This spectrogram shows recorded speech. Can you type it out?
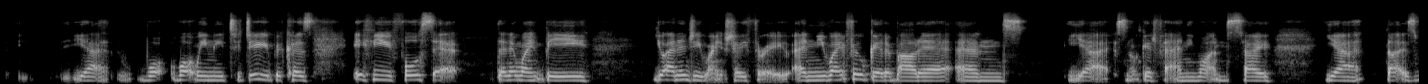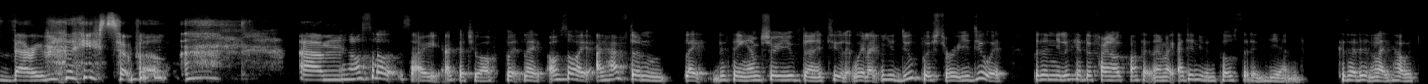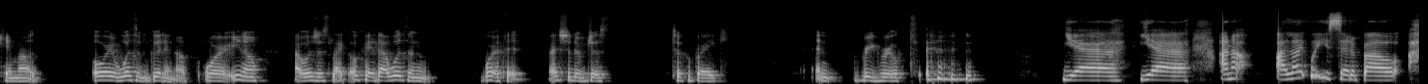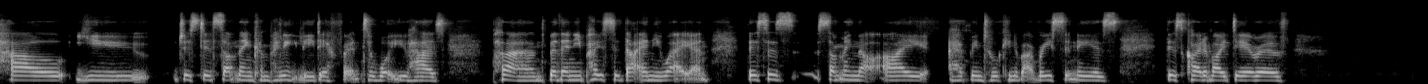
yeah, what what we need to do because if you force it, then it won't be your energy won't show through and you won't feel good about it and yeah, it's not good for anyone. So yeah, that is very relatable. Um, and also, sorry, I cut you off, but like also I, I have done like the thing, I'm sure you've done it too, like where like you do push through, you do it, but then you look at the final content and I'm like, I didn't even post it in the end because I didn't like how it came out or it wasn't good enough. Or, you know, I was just like, okay, that wasn't worth it. I should have just took a break and regrouped. yeah, yeah. And I, I like what you said about how you just did something completely different to what you had planned, but then you posted that anyway. And this is something that I have been talking about recently is this kind of idea of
